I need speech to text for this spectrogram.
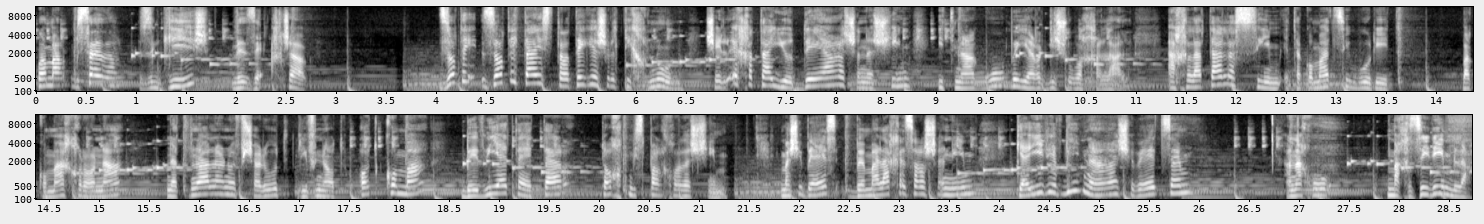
הוא אמר, בסדר, זה גיש וזה. עכשיו, זאת, זאת הייתה אסטרטגיה של תכנון, של איך אתה יודע שאנשים יתנהגו וירגישו בחלל. ההחלטה לשים את הקומה הציבורית בקומה האחרונה נתנה לנו אפשרות לבנות עוד קומה והביאה את ההיתר תוך מספר חודשים. מה שבמהלך עשר שנים, כי העיר הבינה שבעצם אנחנו מחזירים לה.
